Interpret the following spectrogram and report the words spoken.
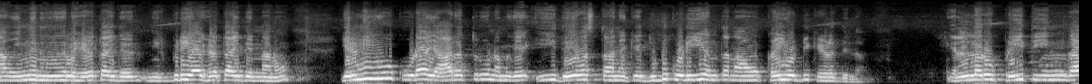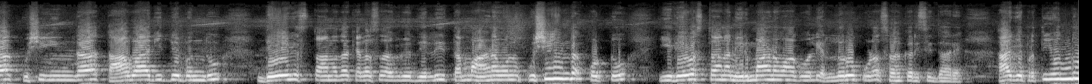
ನಾವು ಇಂದಿನ ದಿನದಲ್ಲಿ ಹೇಳ್ತಾ ಇದ್ದೇವೆ ನಿರ್ಬಿಡಿಯಾಗಿ ಹೇಳ್ತಾ ಇದ್ದೇನೆ ನಾನು, ಎಲ್ಲಿಯೂ ಕೂಡ ಯಾರತ್ರೂ ನಮಗೆ ಈ ದೇವಸ್ಥಾನಕ್ಕೆ ದುಡ್ಡು ಕೊಡಿ ಅಂತ ನಾವು ಕೈ ಒಡ್ಡಿ ಕೇಳೋದಿಲ್ಲ. ಎಲ್ಲರೂ ಪ್ರೀತಿಯಿಂದ, ಖುಷಿಯಿಂದ ತಾವಾಗಿದ್ದೇ ಬಂದು ದೇವಸ್ಥಾನದ ಕೆಲಸ ಅಭಿವೃದ್ಧಿಯಲ್ಲಿ ತಮ್ಮ ಹಣವನ್ನು ಖುಷಿಯಿಂದ ಕೊಟ್ಟು ಈ ದೇವಸ್ಥಾನ ನಿರ್ಮಾಣವಾಗುವಲ್ಲಿ ಎಲ್ಲರೂ ಕೂಡ ಸಹಕರಿಸಿದ್ದಾರೆ. ಹಾಗೆ ಪ್ರತಿಯೊಂದು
